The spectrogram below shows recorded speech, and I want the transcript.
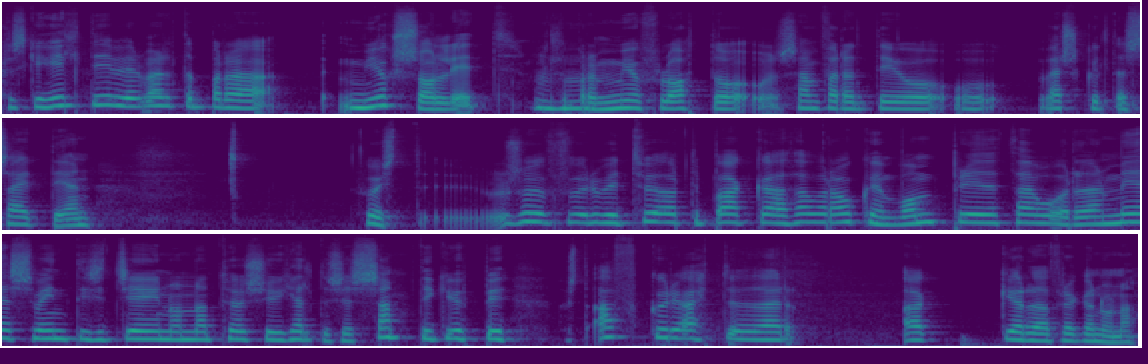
kannski heilt yfir var þetta bara mjög solid, mm Mhm. bara mjög flott og, og samfærandi og, og verðskulda sæti en þú veist, svo fyrir við tvö ár tilbaka þá var ákveðin vombriði þá og það með Sveindísi Jane og Natasju heldur sér samt ekki uppi, þú veist, af hverju ættu þær að gera það freka núna?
